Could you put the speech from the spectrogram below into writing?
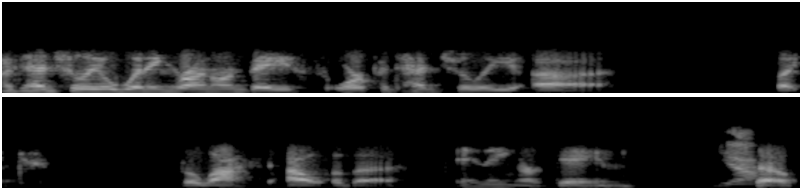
potentially a winning run on base or potentially uh like the last out of a inning or game. Yeah. So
